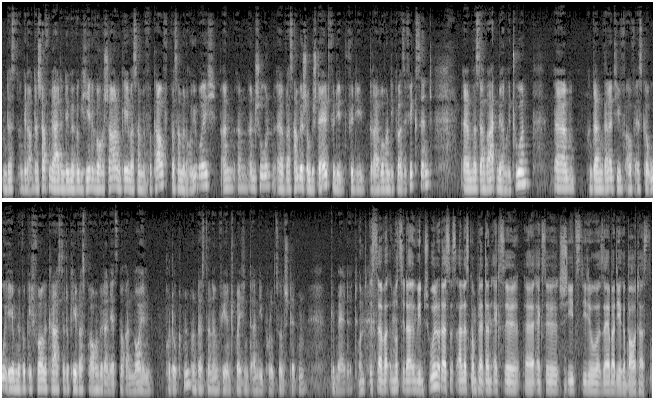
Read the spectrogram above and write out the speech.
Und das, genau, das schaffen wir halt, indem wir wirklich jede Woche schauen, okay, was haben wir verkauft, was haben wir noch übrig an, an, an Schuhen, äh, was haben wir schon bestellt für die, für die drei Wochen, die quasi fix sind, äh, was erwarten wir an Retouren ähm, und dann relativ auf SKU-Ebene wirklich vorgecastet, okay, was brauchen wir dann jetzt noch an neuen Produkten und das dann irgendwie entsprechend an die Produktionsstätten gemeldet. Und da, nutzt ihr da irgendwie ein Tool oder ist das alles komplett dann Excel, äh, Excel-Sheets, die du selber dir gebaut hast?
